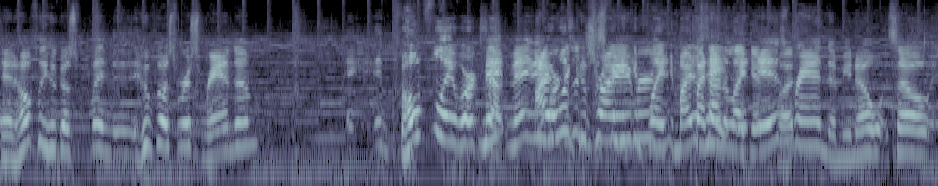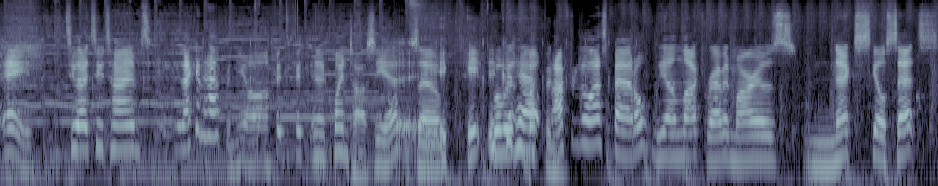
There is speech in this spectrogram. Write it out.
and hopefully who goes who goes first random. It, Hopefully it works May, out. maybe I work wasn't trying favor, to complain. It might have sounded hey, like it, it is but- random, you know. So hey, two out of two times that can happen, you know, 50, 50 in a coin toss. Yeah. Uh, so it, it, it Well, could happen. after the last battle, we unlocked Rabbid Mario's next skill set,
